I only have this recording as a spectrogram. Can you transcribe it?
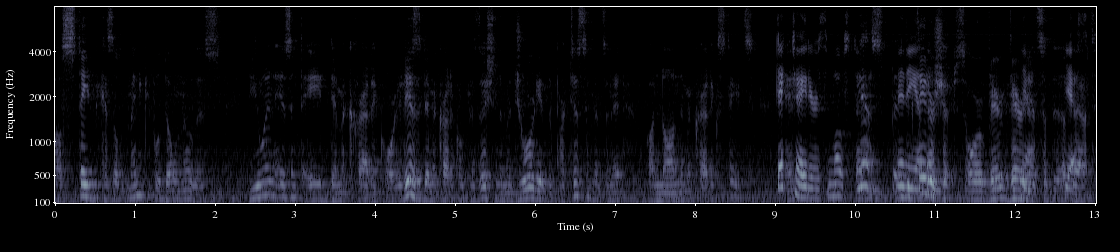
I'll state, because many people don't know this, the UN isn't a democratic, or it is a democratic organization. The majority of the participants in it are non-democratic states. And- Dictators, most of them. Yes, many dictatorships or var- variants of, the, of Yes. that.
